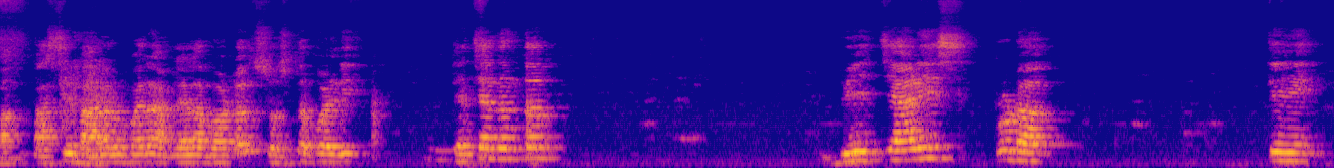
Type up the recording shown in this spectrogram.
पाचशे बारा रुपयाला आपल्याला बॉटल स्वस्त पडली. त्याच्यानंतर बेचाळीस प्रोडक्ट ते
